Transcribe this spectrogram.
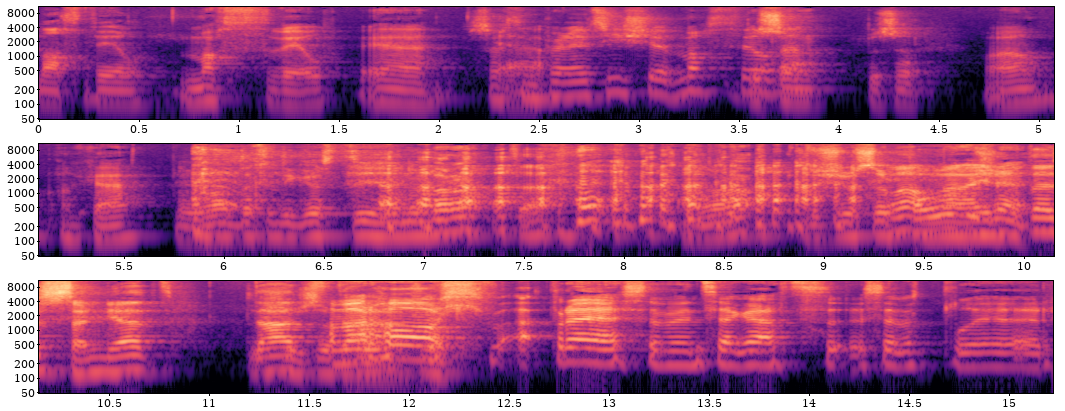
Mothville. Mothville, ie. Yeah. So yeah. ti'n prynu t-shirt Mothville da? Byswn, byswn. Wel, oce. Okay. Wel, da chi di gwesti yn y barod. Dwi'n siw sy'n bwyd eisiau. Dwi'n syniad. Mae'r holl bres yn mynd tuag at sefydlu'r...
